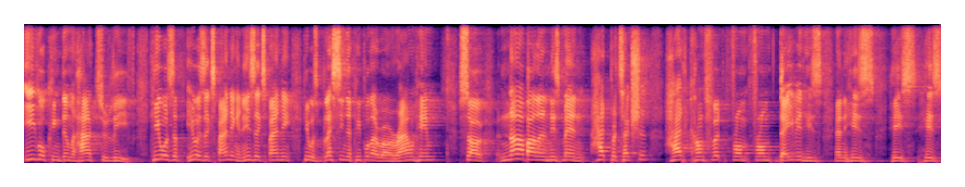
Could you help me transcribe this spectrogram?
evil kingdom had to leave. He was, a, he was expanding and he's expanding. He was blessing the people that were around him. So Nabal and his men had protection, had comfort from, from David his, and his, his, his,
